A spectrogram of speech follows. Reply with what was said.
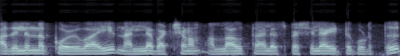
അതിൽ നിന്നൊക്കെ ഒഴിവായി നല്ല ഭക്ഷണം അള്ളാഹു താല സ്പെഷ്യലായിട്ട് കൊടുത്ത്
